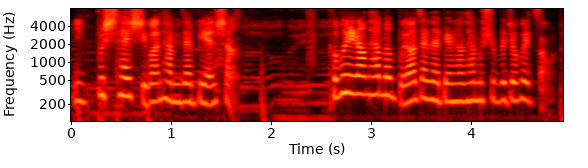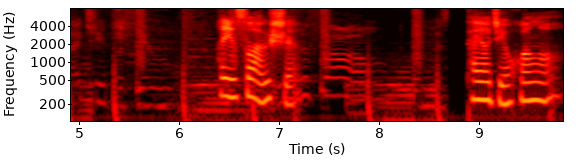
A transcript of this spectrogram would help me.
你不是太习惯他们在边上，可不可以让他们不要站在边上？他们是不是就会走？欢迎苏老师，他要结婚了。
